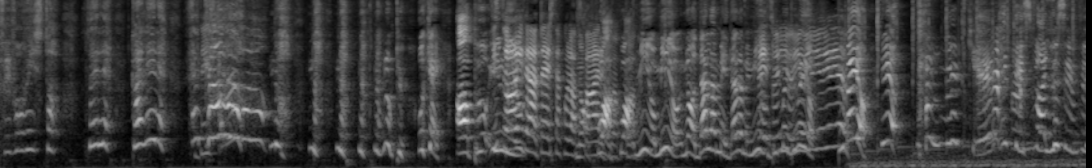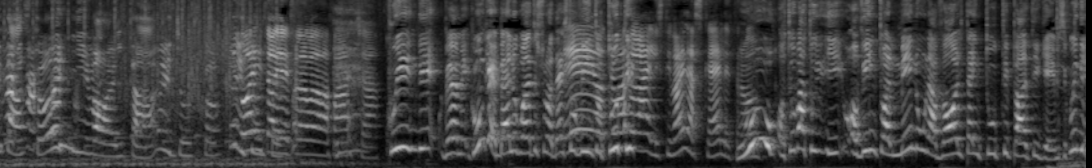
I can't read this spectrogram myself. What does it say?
Avevo visto delle canine nel cavolo! No! No, no, no, no, non più. Ok, apro il Ti mio. togli dalla testa quell'affare. No, qua, qua, mio, mio. No, dalla me, dalla me, mio. Eh, prima, io, prima io, io, io, prima io, io. Perché? Perché sbaglio sempre tasto? Ogni volta. È giusto. È e vuoi togliere quella roba dalla faccia. Quindi, veramente. Comunque è bello, guardate sulla destra. Eh, ho vinto ho tutti. Trovato, ah, gli stivali da scheletro. Uh, ho trovato. I, ho vinto almeno una volta in tutti i party games. Quindi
